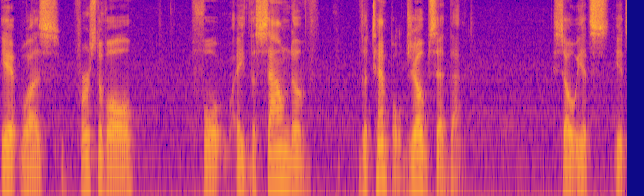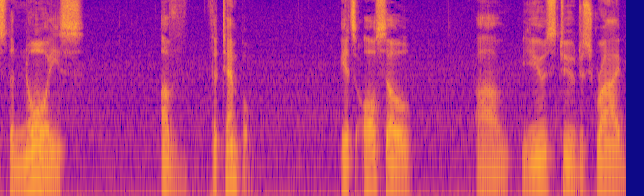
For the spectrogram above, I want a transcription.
it was, first of all, for a, the sound of the temple. Job said that. So it's it's the noise of the temple. It's also um, used to describe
